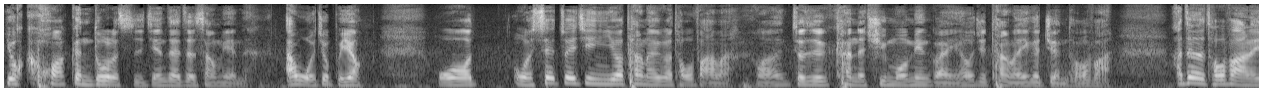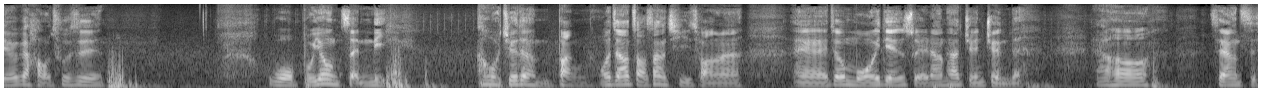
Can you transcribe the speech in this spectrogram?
又花更多的时间在这上面了啊，我就不用我。我是最近又烫了一个头发嘛，哦，就是看了驱魔面馆以后，就烫了一个卷头发。啊，这个头发呢有一个好处是，我不用整理啊，我觉得很棒。我只要早上起床啊，诶，就抹一点水让它卷卷的，然后这样子，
